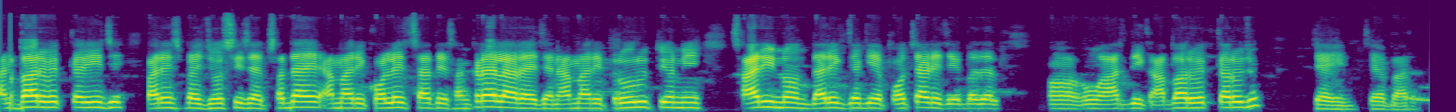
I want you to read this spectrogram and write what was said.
અને આભાર વ્યક્ત કરીએ છીએ. પરેશભાઈ જોશી સાહેબ સદાય અમારી કોલેજ સાથે સંકળાયેલા રહે છે અને અમારી પ્રવૃત્તિઓની સારી નોંધ દરેક જગ્યાએ પહોંચાડે છે એ બદલ હું હાર્દિક આભાર વ્યક્ત કરું છું. જય હિન્દ, જય ભારત.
